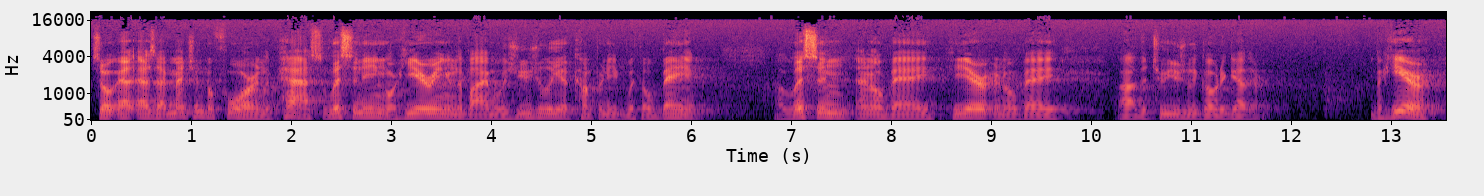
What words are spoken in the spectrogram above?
So, as I mentioned before in the past, listening or hearing in the Bible is usually accompanied with obeying. Uh, listen and obey, hear and obey, uh, the two usually go together. But here,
